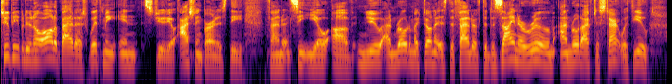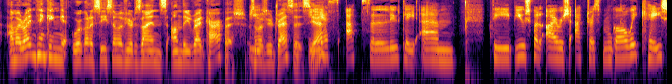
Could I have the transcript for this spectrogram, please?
two people who know all about it with me in studio. Aisling Byrne is the founder and CEO of NUW, and Rhoda McDonagh is the founder of the Designer Room. And Rhoda, I have to start with you. Am I right in thinking we're going to see some of your designs on the red carpet or some of your dresses? Yeah. Yes, absolutely. Um, the beautiful Irish actress from Galway, Kate,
